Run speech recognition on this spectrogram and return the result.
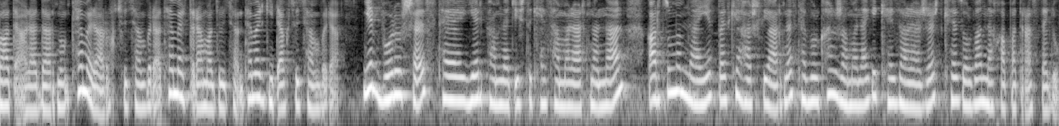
վատ է անդրադառնում թե մեր առողջության վրա, թե մեր տրամադրության, թե մեր գիտակցության վրա։ Երբ որոշես, թե երբ ամենաճիշտը քեզ համար արթնանալ, կարծում եմ նաև պետք է հաշվի առնես, թե որքան ժամանակ է քեզ անհրաժեշտ քեզ օրվան նախապատրաստելու։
